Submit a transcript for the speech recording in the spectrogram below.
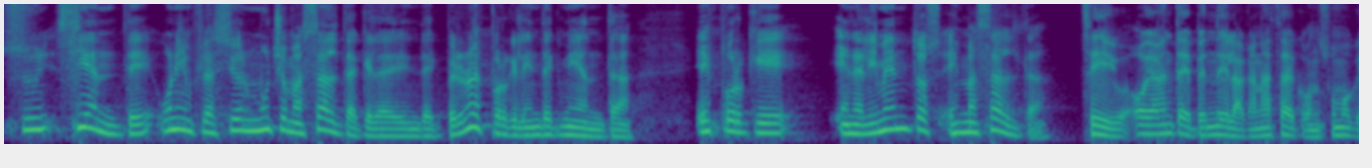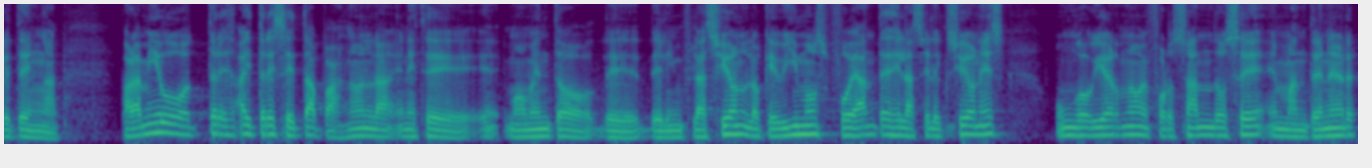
siente una inflación mucho más alta que la del INDEC, pero no es porque el INDEC mienta, es porque en alimentos es más alta. Sí, obviamente depende de la canasta de consumo que tengan. Para mí hubo tres, hay tres etapas en, este eh, momento de, la inflación. Lo que vimos fue antes de las elecciones un gobierno esforzándose en mantener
